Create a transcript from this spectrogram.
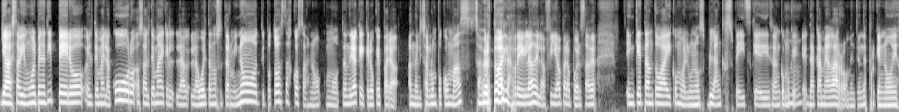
ya está bien, hubo el penalti, pero el tema de la curva, o sea, el tema de que la, la vuelta no se terminó, tipo, todas estas cosas, ¿no? Como tendría que, creo que para analizarlo un poco más, saber todas las reglas de la FIA para poder saber en qué tanto hay como algunos blank space que dicen como que. "Eh, de acá me agarro, ¿me entiendes? Porque no es,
